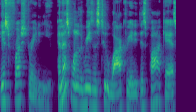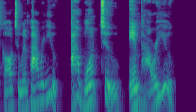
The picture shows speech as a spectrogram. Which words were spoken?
it's frustrating you. And that's one of the reasons, too, why I created this podcast called To Empower You. I want to empower you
